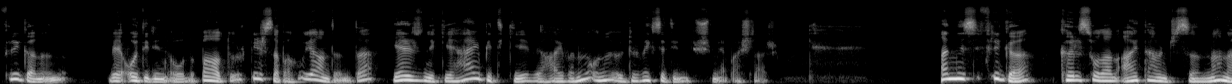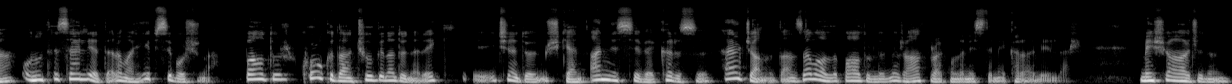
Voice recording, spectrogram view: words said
Frigga'nın ve Odin'in oğlu Baldur bir sabah uyandığında yeryüzündeki her bitki ve hayvanın onu öldürmek istediğini düşünmeye başlar. Annesi Frigga Karısı olan ay tanrıcısı Nana onu teselli eder ama hepsi boşuna. Baldur korkudan çılgına dönerek e, içine dönmüşken annesi ve karısı her canlıdan zavallı Baldurlarını rahat bırakmalarını istemeye karar verirler. Meşe ağacının,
